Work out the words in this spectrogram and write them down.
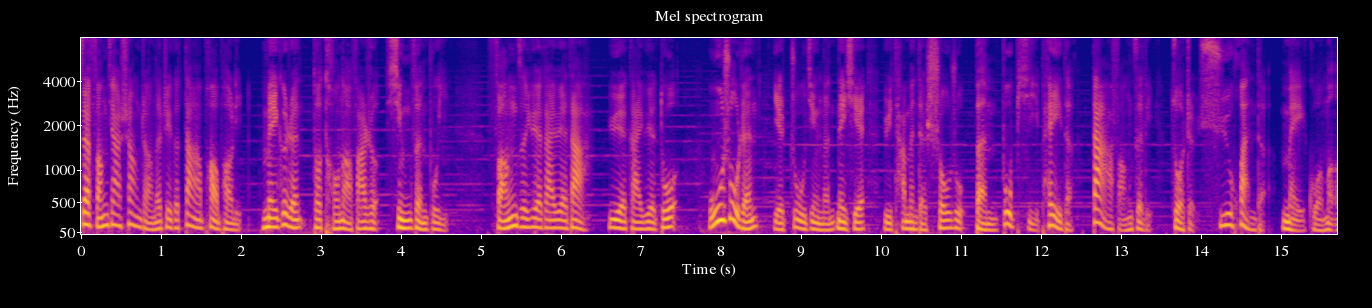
在房价上涨的这个大泡泡里，每个人都头脑发热，兴奋不已。房子越盖越大，越盖越多。无数人也住进了那些与他们的收入本不匹配的大房子里，做着虚幻的美国梦。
